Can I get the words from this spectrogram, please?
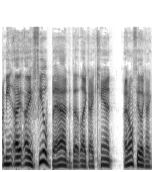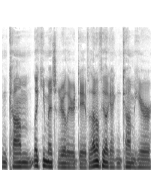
I mean, I, I feel bad that like I can't. I don't feel like I can come, like you mentioned earlier, Dave. I don't feel like I can come here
